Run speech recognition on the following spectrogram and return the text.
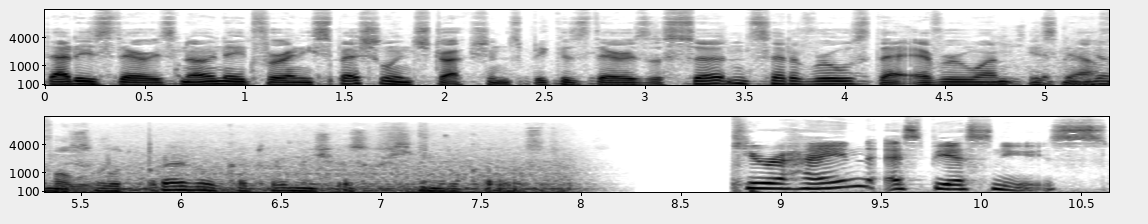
That is, there is no need for any special instructions because there is a certain set of rules that everyone is now following. Kira Hain, SBS News.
